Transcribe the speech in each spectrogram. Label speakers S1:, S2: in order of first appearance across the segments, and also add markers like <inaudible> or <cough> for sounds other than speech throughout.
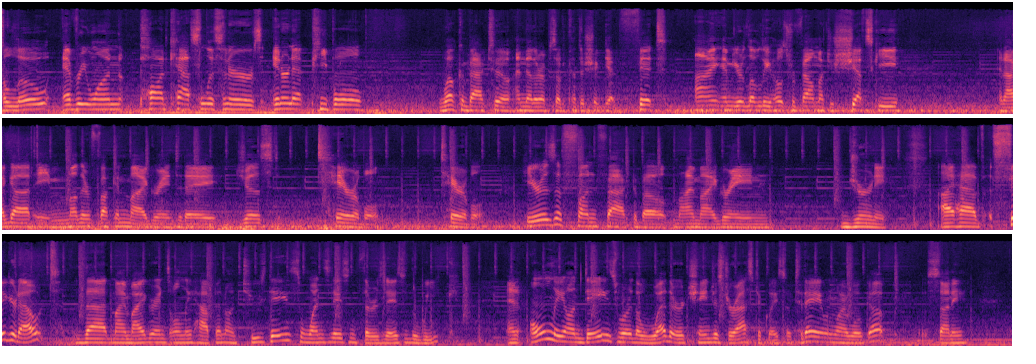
S1: Hello, everyone, podcast listeners, internet people. Welcome back to another episode of Cut the Shit Get Fit. I am your lovely host, Rafal Matuszewski, and I got a motherfucking migraine today. Just terrible. Terrible. Here is a fun fact about my migraine journey. I have figured out that my migraines only happen on Tuesdays, Wednesdays, and Thursdays of the week, and only on days where the weather changes drastically. So today, when I woke up, it was sunny.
